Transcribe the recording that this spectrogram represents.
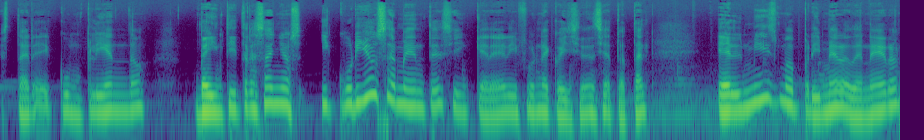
estaré cumpliendo 23 años y curiosamente, sin querer, y fue una coincidencia total, el mismo primero de enero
